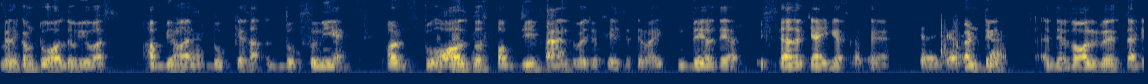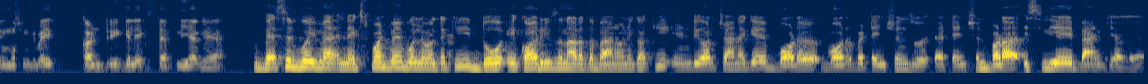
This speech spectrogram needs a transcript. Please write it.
welcome to all the viewers आप भी हमारे दुख के साथ दुख सुनिए। और to all those PUBG fans वे जो खेलते थे भाई देयर देयर इससे ज़्यादा क्या ही कह सकते हैं। Country there is always that emotion कि भाई कंट्री के लिए एक स्टेप लिया गया है। वैसे वही मैं नेक्स्ट पॉइंट में बोलने वाला था कि दो एक और रीजन आ रहा था बैन होने का कि इंडिया और चाइना के बॉर्डर बॉर्डर पे टेंशन टेंशन बढ़ा इसलिए बैन किया गया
